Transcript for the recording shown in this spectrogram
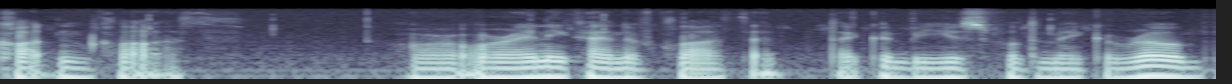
cotton cloth or, or any kind of cloth that, that could be useful to make a robe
